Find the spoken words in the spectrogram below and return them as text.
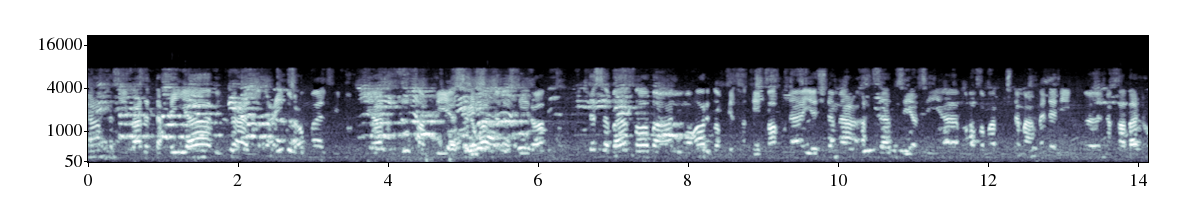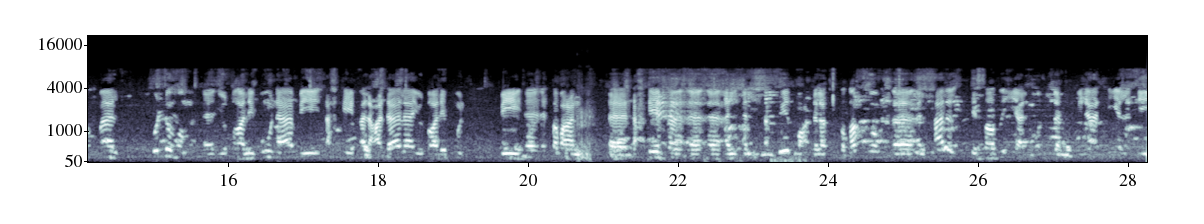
نعم بعد التحية بالفعل عيد العمال في تركيا خصوصا في السنوات الأخيرة اكتسب طابعا معارضا في الحقيقة. هنا يجتمع أحزاب سياسية منظمات مجتمع مدني نقابات عمال كلهم يطالبون بتحقيق العدالة يطالبون طبعا تحقيق تخفيض معدلات التضخم. الحالة الاقتصادية الموجودة في البلاد هي التي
